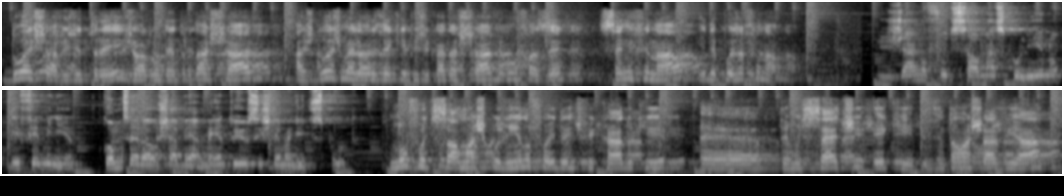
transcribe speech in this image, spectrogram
duas chaves de três jogam dentro da chave, as duas melhores equipes de cada chave vão fazer semifinal e depois a final. Já no futsal masculino e feminino, como será o chaveamento e o sistema de disputa? No futsal masculino foi identificado que é, temos sete equipes. Então a chave A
